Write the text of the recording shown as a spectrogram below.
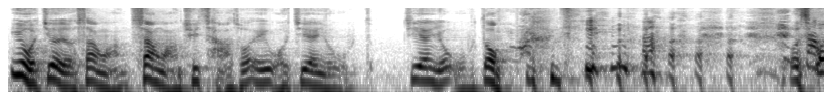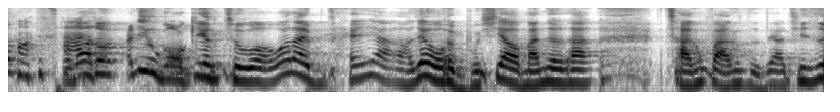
因为我就有上网上网去查说，哎，我既然有既然有五栋 我说我爸说你有五间厝哦，我来不知呀，好像我很不孝，瞒着他藏房子这样。其实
